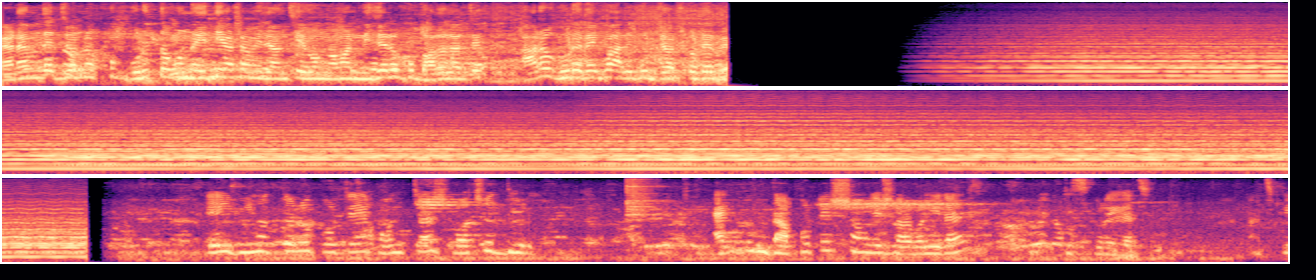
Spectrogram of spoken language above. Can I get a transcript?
ম্যাডামদের জন্য খুব গুরুত্বপূর্ণ ইতিহাস আমি জানছি এবং আমার নিজেরও খুব ভালো লাগছে। আরও ঘুরে দেখব আলিপুর জজ কোর্টের এই বৃহত্তর কোর্টে পঞ্চাশ বছর ধরে একদম দাপটের সঙ্গে সর্বাণীরা প্র্যাকটিস করে গেছেন। আজকে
